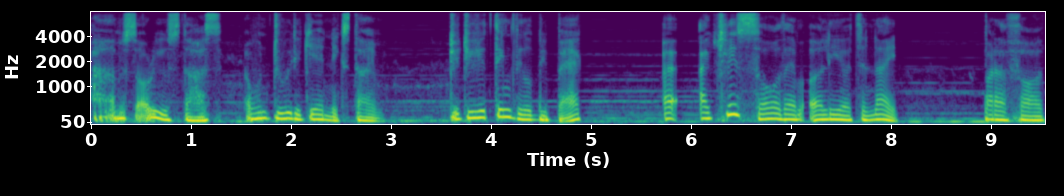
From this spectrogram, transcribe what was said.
I'm sorry, Ustaz. I won't do it again next time. Do, do you think they'll be back? I actually saw them earlier tonight, but I thought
